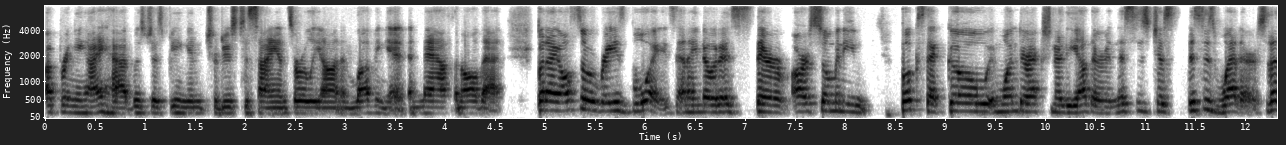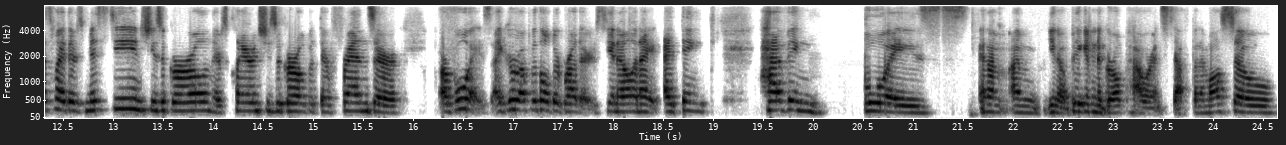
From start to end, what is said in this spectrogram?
upbringing I had was just being introduced to science early on and loving it and math and all that. But I also raise boys and I notice there are so many books that go in one direction or the other. And this is just this is weather. So that's why there's Misty and she's a girl and there's Claire and she's a girl, but their friends are are boys. I grew up with older brothers, you know, and I, I think having boys and I'm I'm you know big into girl power and stuff, but I'm also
